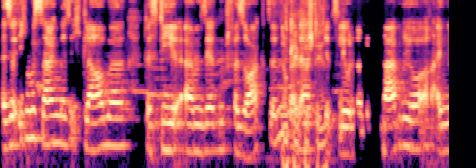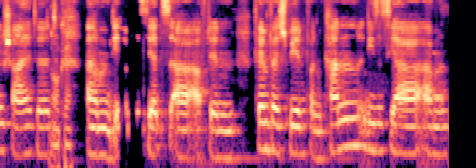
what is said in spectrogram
Also ich muss sagen, dass ich glaube, dass die ähm, sehr gut versorgt sind. Okay, weil da verstehe. hat sich jetzt Leonardo DiCaprio auch eingeschaltet. Okay. Ähm, die haben das jetzt äh, auf den Filmfestspielen von Cannes dieses Jahr ähm,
